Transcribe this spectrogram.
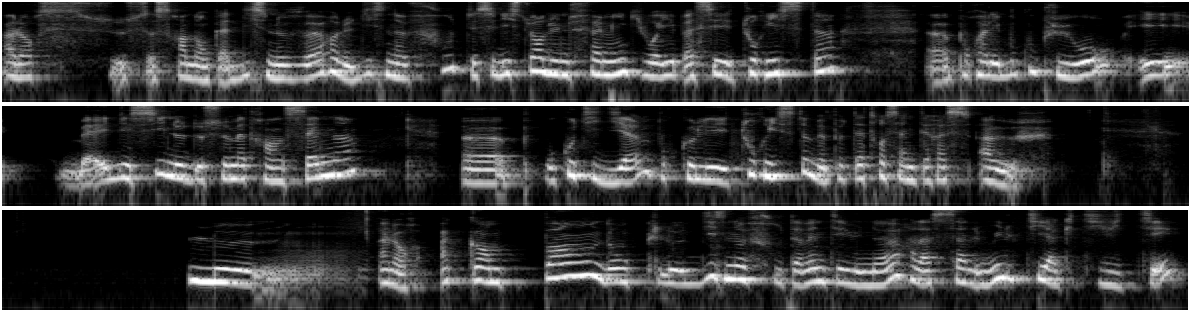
Alors, ce sera donc à 19h, le 19 août. Et c'est l'histoire d'une famille qui voyait passer les touristes euh, pour aller beaucoup plus haut. Et ben, ils décident de se mettre en scène euh, au quotidien pour que les touristes ben, peut-être s'intéressent à eux. Le, alors, à Campan, donc le 19 août à 21h, à la salle multi-activité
